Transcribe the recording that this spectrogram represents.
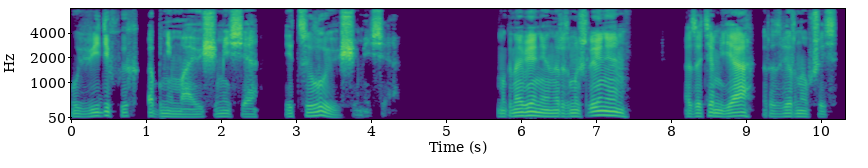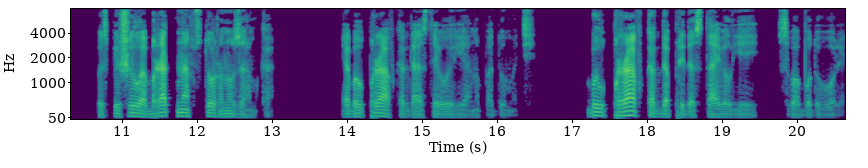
увидев их обнимающимися и целующимися. Мгновение на размышление, а затем я, развернувшись, поспешил обратно в сторону замка. Я был прав, когда оставил Риану подумать. Был прав, когда предоставил ей свободу воли.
